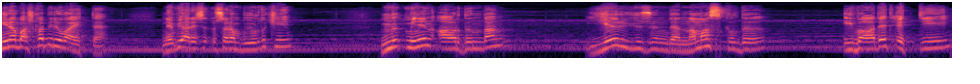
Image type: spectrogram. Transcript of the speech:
Yine başka bir rivayette Nebi Aleyhisselatü Vesselam buyurdu ki müminin ardından yeryüzünde namaz kıldığı, ibadet ettiği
